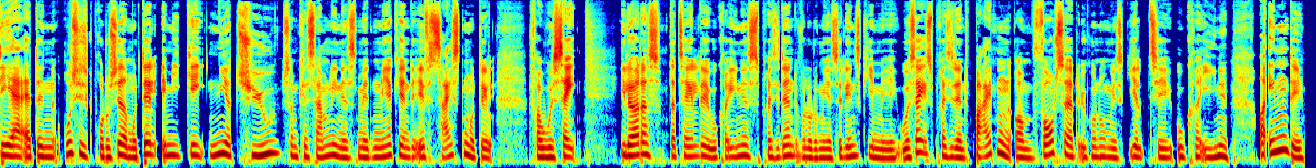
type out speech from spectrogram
det er af den russisk producerede model MiG-29, som kan sammenlignes med den mere kendte F-16-model fra USA. I lørdags der talte Ukraines præsident Volodymyr Zelensky med USA's præsident Biden om fortsat økonomisk hjælp til Ukraine. Og inden det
